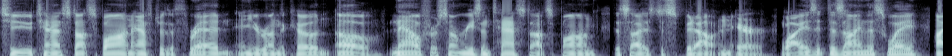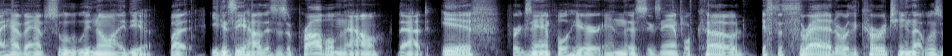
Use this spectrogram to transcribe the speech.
to task.spawn after the thread and you run the code, oh, now for some reason task.spawn decides to spit out an error. Why is it designed this way? I have absolutely no idea. But you can see how this is a problem now that if, for example, here in this example code, if the thread or the coroutine that was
